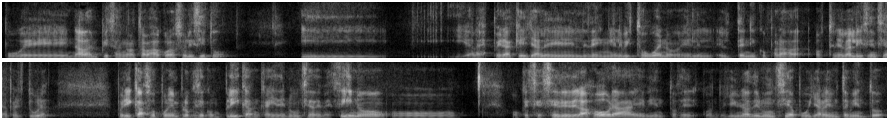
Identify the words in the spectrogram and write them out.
pues nada, empiezan a trabajar con la solicitud y, a la espera que ya le, den el visto bueno el técnico para obtener la licencia de apertura. Pero hay casos, por ejemplo, que se complican, que hay denuncias de vecinos o, que se cede de las horas. Y entonces, cuando ya hay una denuncia, pues ya el ayuntamiento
